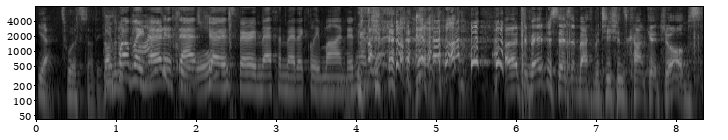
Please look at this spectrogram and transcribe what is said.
yeah, it's worth studying. You've probably Kinda noticed our cool. show's very mathematically minded, haven't? Uh, to me, it just says that mathematicians can't get jobs.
